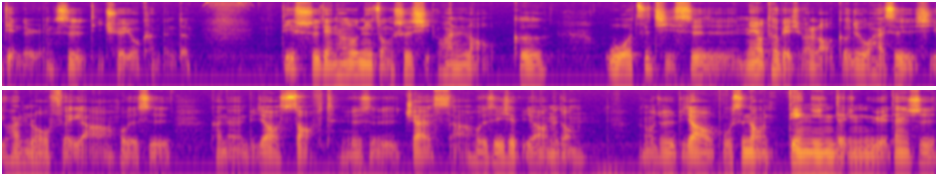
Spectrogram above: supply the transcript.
点的人，是的确有可能的。第十点，他说你总是喜欢老歌，我自己是没有特别喜欢老歌，就是我还是喜欢 lo-fi 啊，或者是可能比较 soft，就是 jazz 啊，或者是一些比较那种，然后就是比较不是那种电音的音乐，但是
